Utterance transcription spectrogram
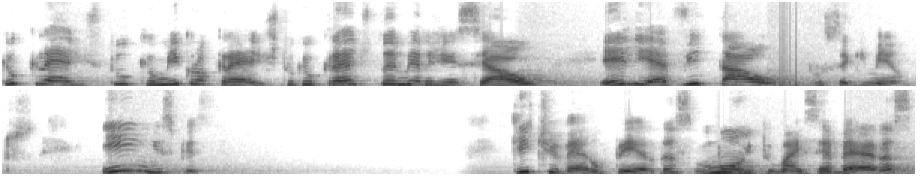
que o crédito, que o microcrédito, que o crédito emergencial, ele é vital para os segmentos. Em especial, que tiveram perdas muito mais severas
